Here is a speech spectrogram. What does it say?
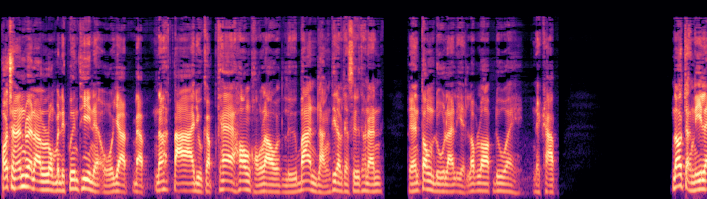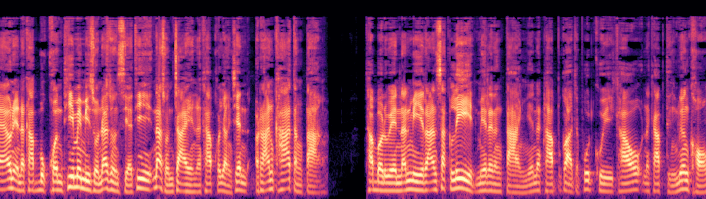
เพราะฉะนั้นเวลาลงไปในพื้นที่เนี่ยโอ้อย่าแบบนะตาอยู่กับแค่ห้องของเราหรือบ้านหลังที่เราจะซื้อเท่านั้นเพราะฉะนั้นต้องดูรายละเอียดรอบๆด้วยนะครับนอกจากนี้แล้วเนี่ยนะครับบุคคลที่ไม่มีส่วนได้ส่วนเสียที่น่าสนใจนะครับก็อย่างเช่น ร้านค้าต่างๆ ถ้าบริเวณนั้นมีร้านซักรีดมีอะไรต่างๆเงี้ยนะครับก็อาจจะพูดคุยเขานะครับถึงเรื่องของ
